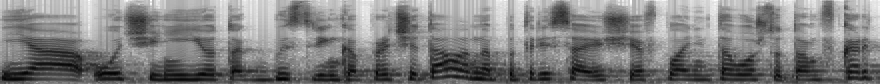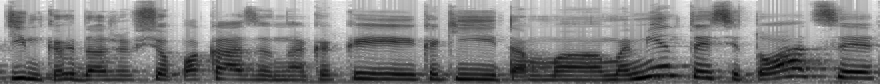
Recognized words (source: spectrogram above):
Я очень ее так быстренько прочитала. Она потрясающая в плане того, что там в картинках даже все показано, какие, какие там а, моменты, ситуации.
